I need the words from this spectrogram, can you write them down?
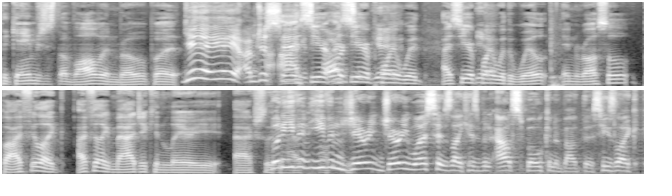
The game's just evolving, bro. But Yeah, yeah, yeah. I'm just saying. I it's see your I see to- your yeah. point with I see your Yeah. point with Wilt and Russell, but I feel like I feel like Magic and Larry actually. But even even Jerry Jerry West has like has been outspoken about this. He's like,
